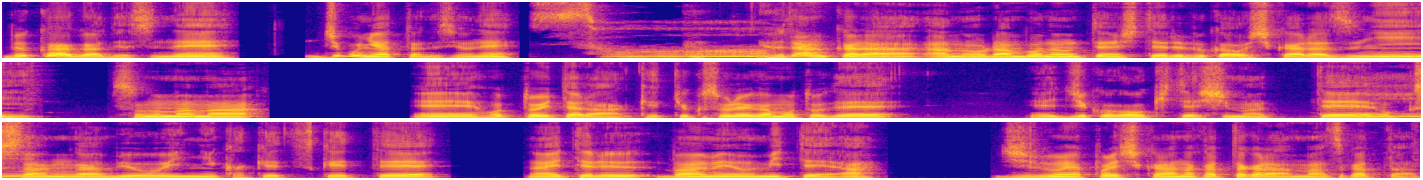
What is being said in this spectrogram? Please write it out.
部下がですね、事故に遭ったんですよね。そう。普段から、あの、乱暴な運転している部下を叱らずに、そのまま、えーほっといたら、結局それが元で、えー事故が起きてしまって、ええ奥さんが病院に駆けつけて、泣いてる場面を見て、あ、自分はやっぱり叱らなかったからまずかった。う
